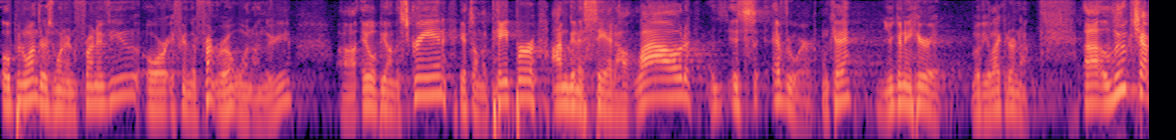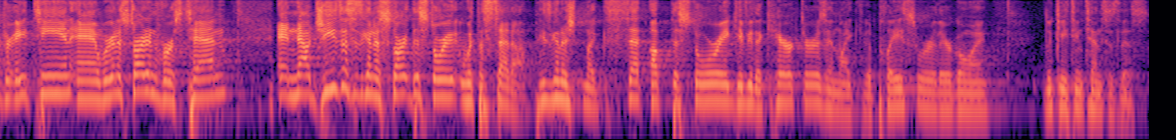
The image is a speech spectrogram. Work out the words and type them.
open one, there's one in front of you, or if you're in the front row, one under you. Uh, it will be on the screen, it's on the paper. I'm going to say it out loud. It's everywhere, okay? You're going to hear it, whether you like it or not. Uh, Luke chapter 18, and we're going to start in verse 10. And now Jesus is going to start this story with the setup. He's going to like set up the story, give you the characters and like the place where they're going. Luke 18:10 says this.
